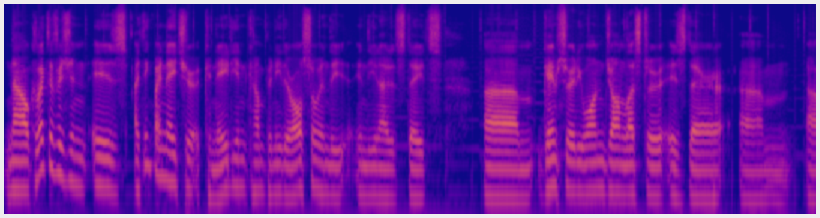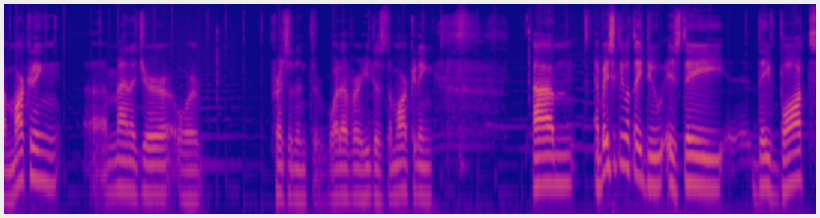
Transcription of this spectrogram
Now, CollectorVision is, I think, by nature a Canadian company. They're also in the in the United States. Um, Games 31, John Lester is their um, uh, marketing uh, manager or president or whatever. He does the marketing. Um, and basically, what they do is they they've bought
